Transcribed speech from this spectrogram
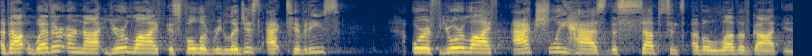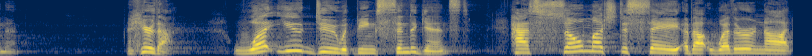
about whether or not your life is full of religious activities or if your life actually has the substance of a love of God in it. Now, hear that. What you do with being sinned against has so much to say about whether or not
